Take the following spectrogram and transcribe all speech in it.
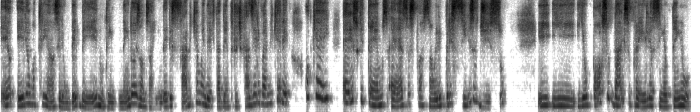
eu, ele é uma criança, ele é um bebê, não tem nem dois anos ainda, ele sabe que a mãe dele está dentro de casa e ele vai me querer. Ok, é isso que temos, é essa situação, ele precisa disso, e, e, e eu posso dar isso para ele, assim, eu tenho...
